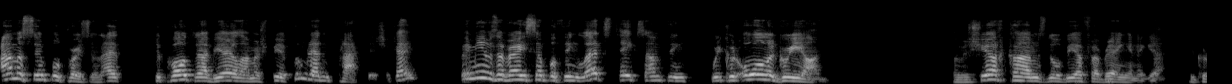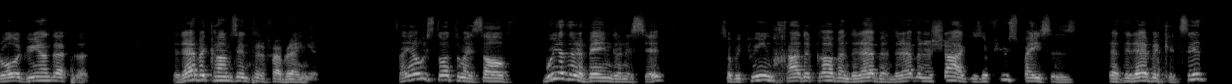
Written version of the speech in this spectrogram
am a simple person. I, to quote Rabbi Yael Amashpia, kum didn't practice, okay? For me, it was a very simple thing. Let's take something we could all agree on. When Mashiach comes, there'll be a Farbrengen again. We could all agree on that. Good. The Rebbe comes into the Farbrengen. So I always thought to myself, where the Rebbeim going to sit? So between Chadakov and the Rebbe and the Rebbe and the Shag, there's a few spaces that the Rebbe could sit.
